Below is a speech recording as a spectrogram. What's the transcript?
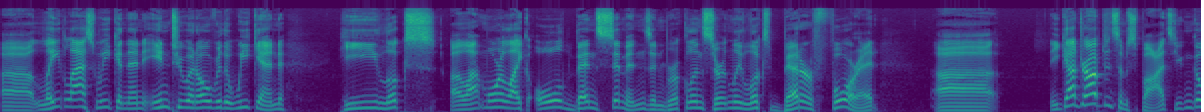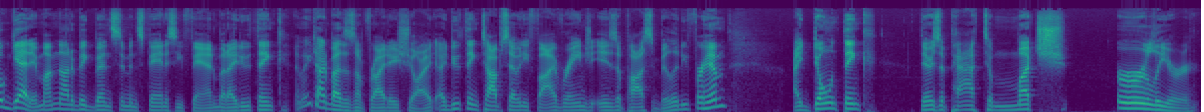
uh, late last week and then into and over the weekend. He looks a lot more like old Ben Simmons, and Brooklyn certainly looks better for it. Uh, he got dropped in some spots. You can go get him. I'm not a big Ben Simmons fantasy fan, but I do think, I mean, we talked about this on Friday's show. I, I do think top 75 range is a possibility for him. I don't think there's a path to much earlier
